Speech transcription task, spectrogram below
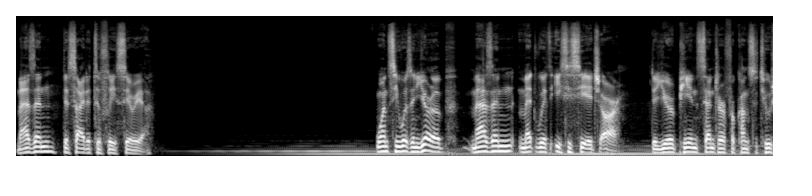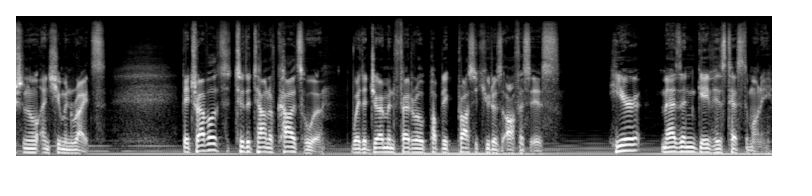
Mazen decided to flee Syria. Once he was in Europe, Mazen met with ECCHR, the European Center for Constitutional and Human Rights. They traveled to the town of Karlsruhe, where the German Federal Public Prosecutor's Office is. Here, Mazen gave his testimony.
